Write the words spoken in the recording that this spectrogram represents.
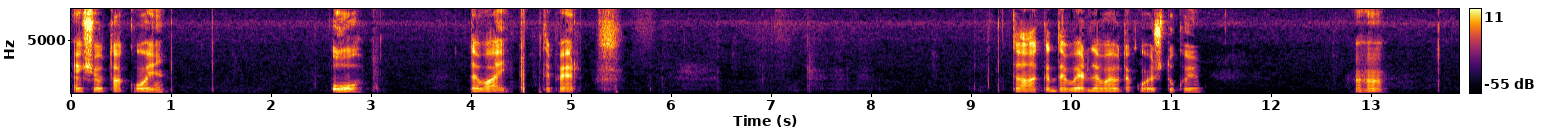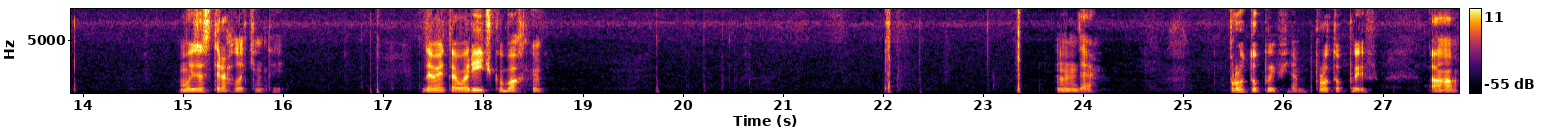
А якщо такое? О! Давай, тепер. Так, тепер давай отакою штукою. Ага. Ми застрягли кінти. Давайте аварійку бахнем. Де? Протопив я, протопив. Ага,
